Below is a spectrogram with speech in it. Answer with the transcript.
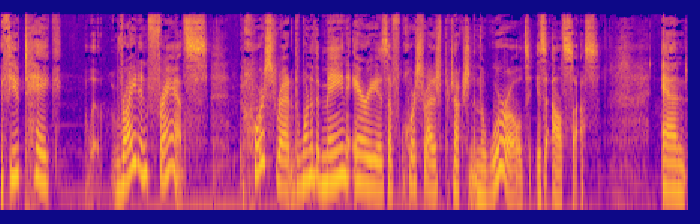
if you take right in France, horseradish, one of the main areas of horseradish production in the world is Alsace, and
